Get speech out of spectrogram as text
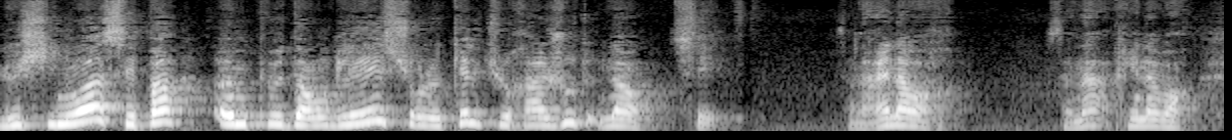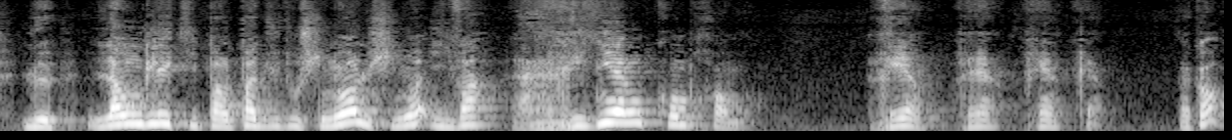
Le chinois, c'est pas un peu d'anglais sur lequel tu rajoutes. Non, c'est ça n'a rien à voir. Ça n'a rien à voir. Le l'anglais qui parle pas du tout chinois, le chinois, il va rien comprendre. Rien, rien, rien, rien. D'accord?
